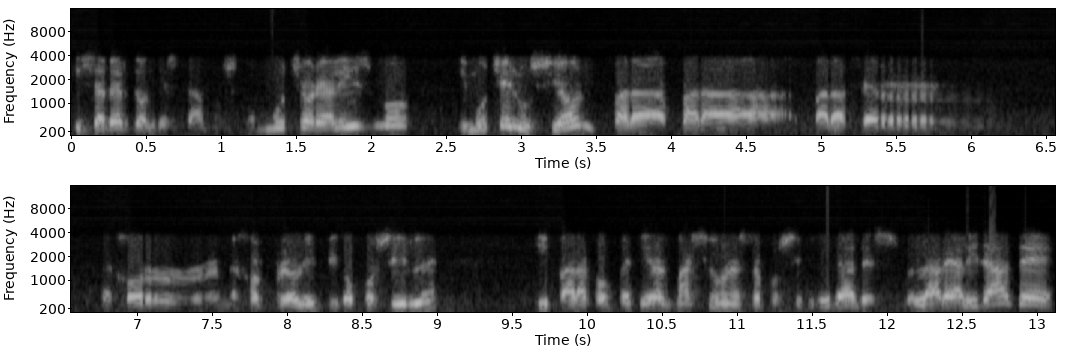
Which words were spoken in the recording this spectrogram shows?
y saber dónde estamos. Con mucho realismo y mucha ilusión para, para, para hacer mejor, el mejor preolímpico posible y para competir al máximo de nuestras posibilidades. La realidad de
